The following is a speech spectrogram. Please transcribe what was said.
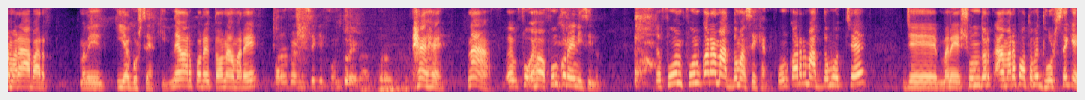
আমরা আবার মানে ইয়া করছে আর কি। নেওয়ার পরে তখন আমারে পরের বার নিচে কি ফোন করে হ্যাঁ হ্যাঁ। না হ্যাঁ, ফোন করে নিয়েছিল তো ফোন ফোন করার মাধ্যম আছে এখানে। ফোন করার মাধ্যম হচ্ছে যে মানে সুন্দর আমার প্রথমে ধরছে কে?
